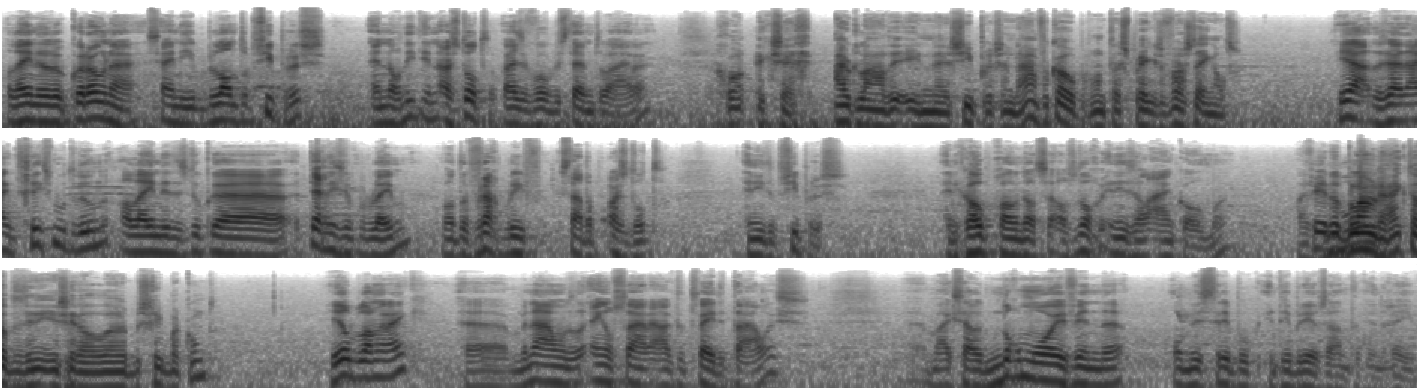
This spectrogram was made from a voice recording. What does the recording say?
Alleen door corona zijn die beland op Cyprus en nog niet in Asdod, waar ze voor bestemd waren. Gewoon, ik zeg, uitladen in eh, Cyprus en daar verkopen, want daar spreken ze vast Engels. Ja, dus eigenlijk het Grieks moeten doen. Alleen dit is natuurlijk eh, een technisch probleem, want de vrachtbrief staat op Asdod en niet op Cyprus. En ik hoop gewoon dat ze alsnog in Israël aankomen. Vind je dat belangrijk dat het in Israël eh, beschikbaar komt? Heel belangrijk. Eh, met name omdat Engels daar eigenlijk de tweede taal is. Eh, maar ik zou het nog mooier vinden om dit stripboek in het Hebreeuws aan te kunnen geven.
